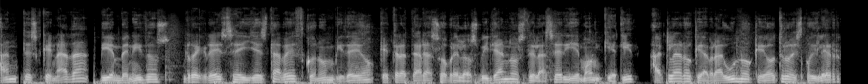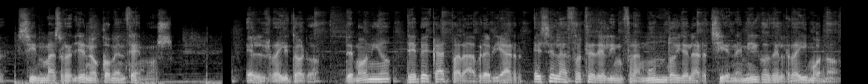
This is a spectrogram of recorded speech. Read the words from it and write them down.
Antes que nada, bienvenidos, regrese y esta vez con un video que tratará sobre los villanos de la serie Monkey Kid, aclaro que habrá uno que otro spoiler, sin más relleno comencemos. El Rey Toro, demonio, DBK para abreviar, es el azote del inframundo y el archienemigo del Rey Mono.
